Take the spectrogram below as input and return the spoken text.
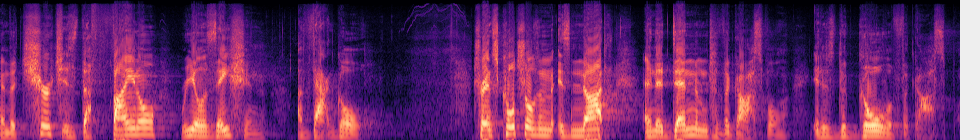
and the church is the final realization of that goal. Transculturalism is not an addendum to the gospel, it is the goal of the gospel.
